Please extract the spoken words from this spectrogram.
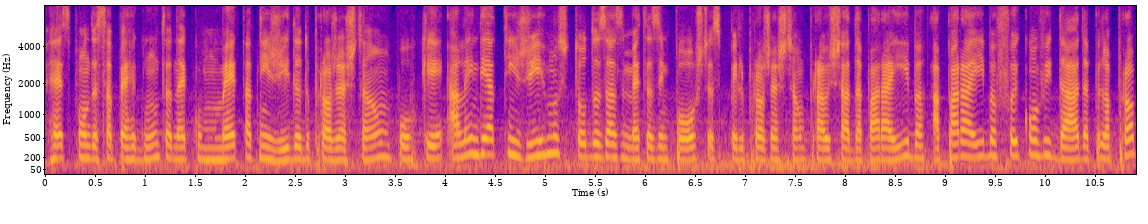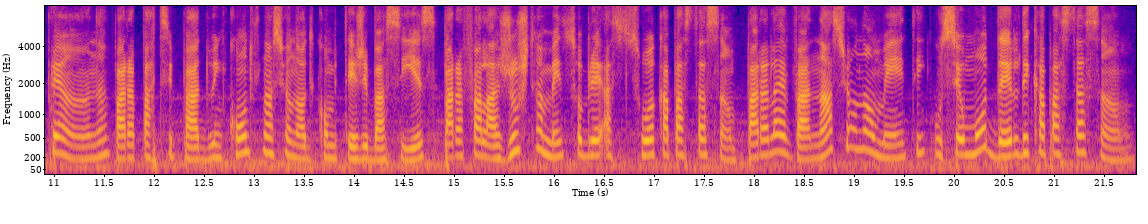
respondo essa pergunta, né, como meta atingida do Progestão, porque além de atingirmos todas as metas impostas pelo Progestão para o estado da Paraíba, a Paraíba foi convidada pela própria ANA para participar do Encontro Nacional de Comitês de Bacias para falar justamente sobre a sua capacitação capacitação para levar nacionalmente o seu modelo de capacitação,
